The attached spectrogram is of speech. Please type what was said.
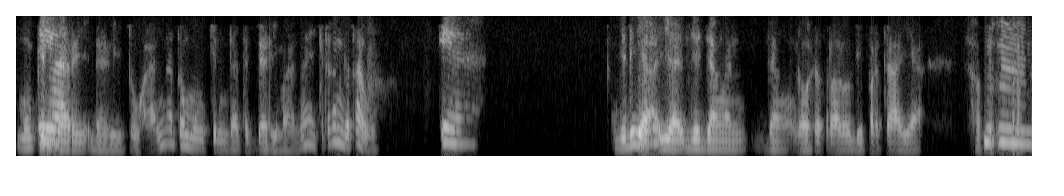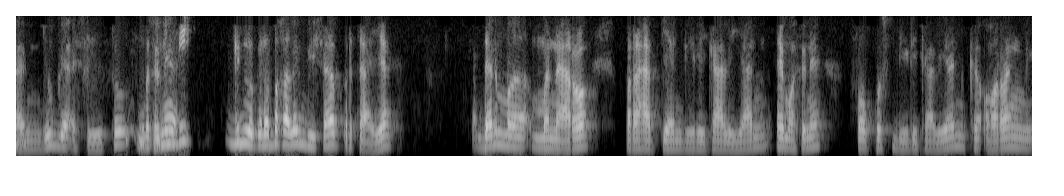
mungkin iya. dari dari Tuhan atau mungkin dari dari mana? Ya kita kan nggak tahu. Iya. Jadi ya, ya, ya jangan jangan nggak usah terlalu dipercaya 100% mm -hmm. juga sih itu. Maksudnya gini loh, kenapa kalian bisa percaya dan me menaruh perhatian diri kalian, eh maksudnya fokus diri kalian ke orang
